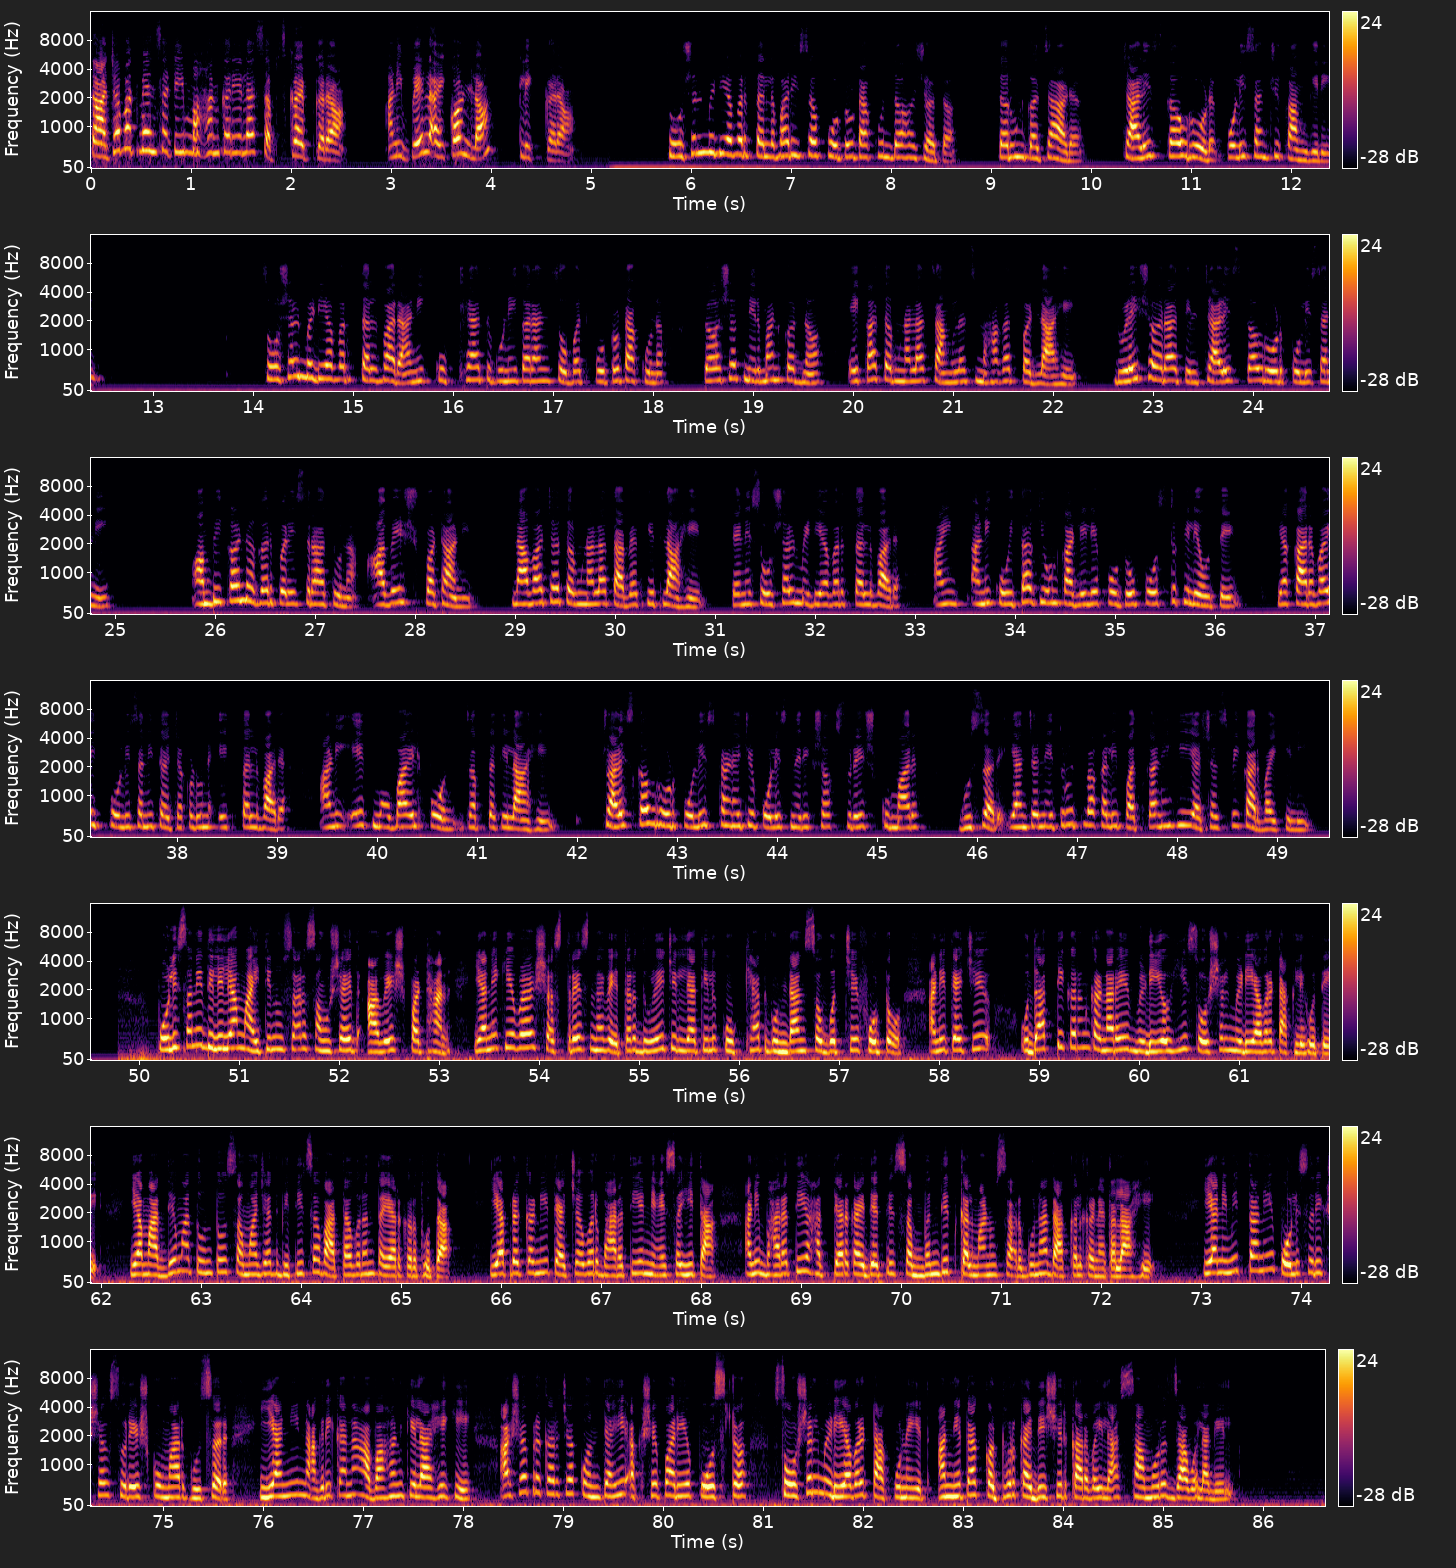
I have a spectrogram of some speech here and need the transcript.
ताज्या बातम्यांसाठी महान करेला सबस्क्राईब करा आणि बेल आयकॉनला क्लिक करा. सोशल मीडियावर तलवारीचा फोटो टाकून दहशत तरुण कचाड चाळीसगाव रोड पोलिसांची कामगिरी. सोशल मीडियावर तलवार आणि कुख्यात गुन्हेगारांसोबत फोटो टाकून दहशत निर्माण करणं एका तरुणाला चांगलंच महागात पडलं आहे. धुळे शहरातील चाळीसगाव रोड पोलिसांनी अंबिका नगर परिसरातून आवेश पठाण नावाच्या तरुणाला ताब्यात घेतला आहे. त्याने सोशल मीडियावर तलवार आणि आणि कोयता घेऊन काढलेले फोटो पोस्ट केले होते. या कारवाईत पोलिसांनी त्याच्याकडून एक तलवार आणि एक मोबाईल फोन जप्त केला आहे. चाळीसगाव रोड पोलीस ठाण्याचे पोलीस निरीक्षक सुरेश कुमार घुसर यांच्या नेतृत्वाखाली पथकाने ही यशस्वी कारवाई केली. पोलिसांनी दिलेल्या माहितीनुसार संशयित आवेश पठाण याने केवळ शस्त्रेच नव्हे तर धुळे जिल्ह्यातील कुख्यात गुंडांसोबतचे फोटो आणि त्याचे उदात्तीकरण करणारे व्हिडिओही सोशल मीडियावर टाकले होते. या माध्यमातून तो समाजात भीतीचं वातावरण तयार करत होता. या प्रकरणी त्याच्यावर भारतीय न्यायसंहिता आणि भारतीय हत्यार कायद्यातील संबंधित कलमानुसार गुन्हा दाखल करण्यात आला आहे. या निमित्ताने पोलीस निरीक्षक सुरेश कुमार घुसर यांनी नागरिकांना आवाहन केलं आहे की अशा प्रकारच्या कोणत्याही आक्षेपार्ह पोस्ट सोशल मीडियावर टाकू नयेत. अन्यथा कठोर कायदेशीर कारवाईला सामोरं जावं लागेल.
